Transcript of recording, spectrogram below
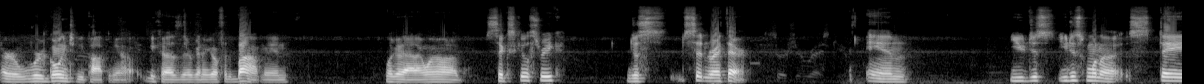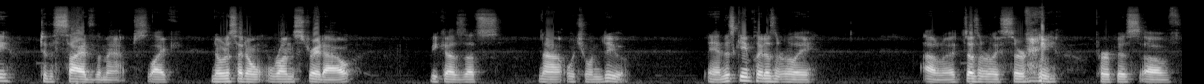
or were going to be popping out because they were going to go for the bomb. And look at that, I went on a six kill streak, just sitting right there. And you just you just want to stay to the sides of the maps. Like notice I don't run straight out because that's not what you want to do. And this gameplay doesn't really I don't know, it doesn't really serve any purpose of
